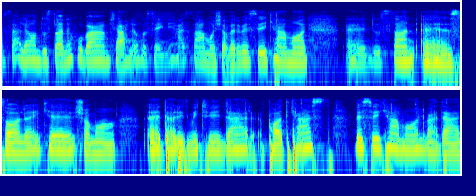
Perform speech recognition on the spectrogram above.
سلام دوستان خوبم. شهل حسینی هستم مشاور بسیاری کمال. دوستان سوالایی که شما دارید می‌تونید در پادکست بسوی کمال و در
